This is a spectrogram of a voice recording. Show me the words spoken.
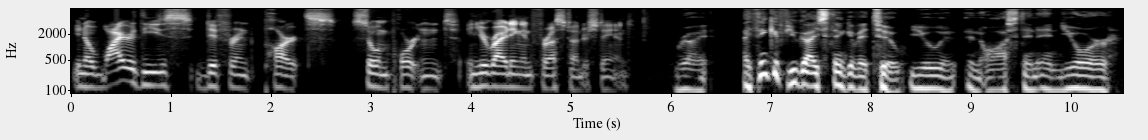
You know, why are these different parts so important in your writing and for us to understand? Right. I think if you guys think of it too, you and, and Austin and your,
